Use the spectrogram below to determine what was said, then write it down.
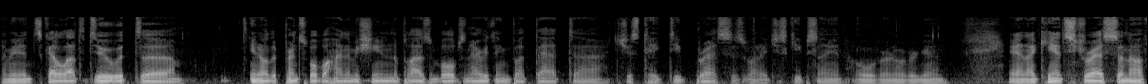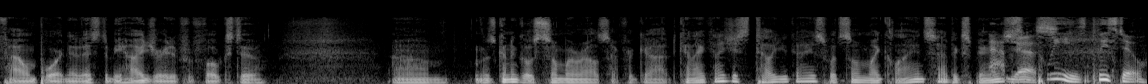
I mean, it's got a lot to do with. Uh, you know the principle behind the machine and the plasma bulbs and everything, but that uh, just take deep breaths is what I just keep saying over and over again. And I can't stress enough how important it is to be hydrated for folks too. Um, I was going to go somewhere else. I forgot. Can I? Can I just tell you guys what some of my clients have experienced? Yes. Please, please do.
